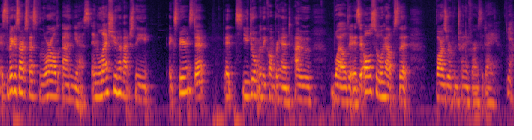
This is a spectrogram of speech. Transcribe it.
It's the biggest arts festival in the world and yes, unless you have actually experienced it, it's you don't really comprehend how wild it is. It also helps that bars are open 24 hours a day. Yeah.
